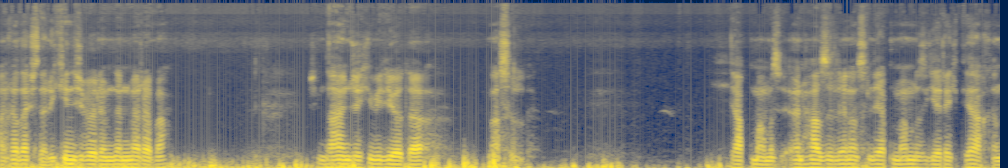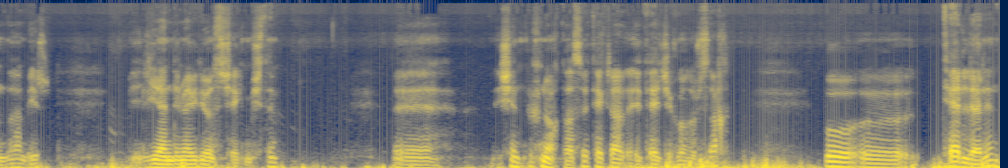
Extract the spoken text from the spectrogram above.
Arkadaşlar ikinci bölümden merhaba. Şimdi daha önceki videoda nasıl yapmamız, ön hazırlığı nasıl yapmamız gerektiği hakkında bir bilgilendirme videosu çekmiştim. Ee, işin püf noktası tekrar edecek olursak bu e, tellerin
